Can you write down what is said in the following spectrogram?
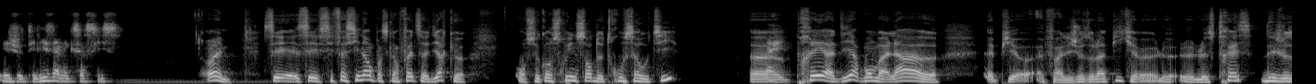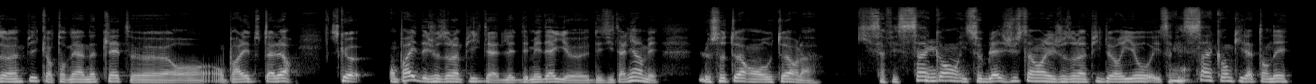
Et j'utilise un exercice. Ouais, c'est fascinant parce qu'en fait, ça veut dire que on se construit une sorte de trousse à outils euh, prêt à dire bon bah là euh, et puis euh, enfin les Jeux Olympiques le, le, stress des Jeux Olympiques quand on est un athlète on, parlait tout à l'heure parce que on parlait des Jeux Olympiques des, médailles des Italiens mais le sauteur en hauteur là qui ça fait cinq mm. ans il se blesse juste avant les Jeux Olympiques de Rio et ça fait mm. cinq ans qu'il attendait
